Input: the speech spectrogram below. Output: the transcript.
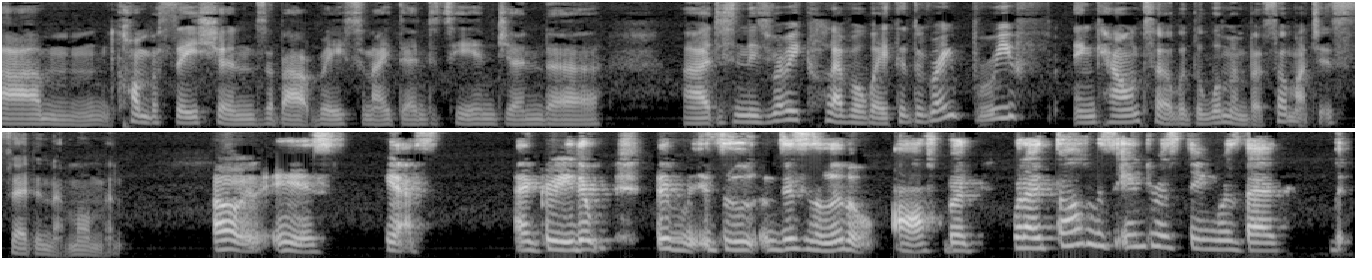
um, conversations about race and identity and gender, uh, just in these very clever ways. It's a very brief encounter with the woman, but so much is said in that moment. Oh, it is. Yes, I agree. It's a, this is a little off, but what I thought was interesting was that th-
